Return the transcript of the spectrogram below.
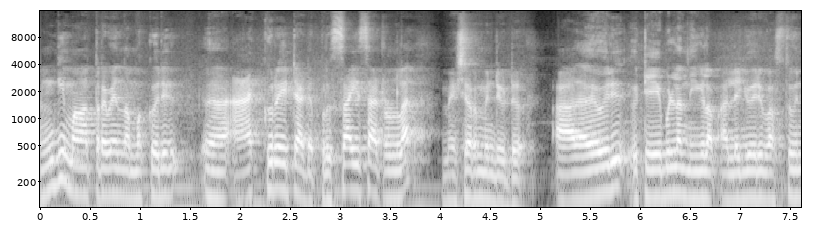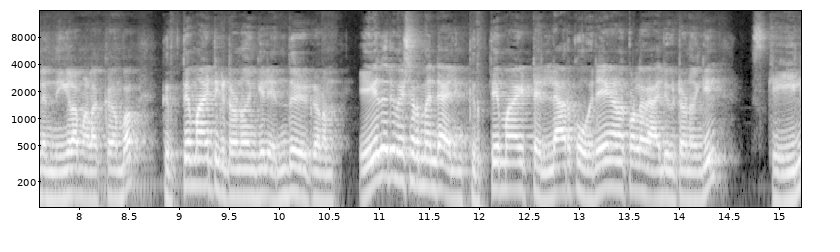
എങ്കിൽ മാത്രമേ നമുക്കൊരു ആക്യുറേറ്റ് ആയിട്ട് പ്രിസൈസ് ആയിട്ടുള്ള മെഷർമെന്റ് കിട്ടൂ. അതായത് ഒരു ടേബിളിന്റെ നീളം അല്ലെങ്കിൽ ഒരു വസ്തുവിന്റെ നീളം അളക്കുമ്പോൾ കൃത്യമായിട്ട് കിട്ടണമെങ്കിൽ എന്ത് എടുക്കണം? ഏതൊരു മെഷർമെന്റ് ആയാലും കൃത്യമായിട്ട് എല്ലാവർക്കും ഒരേ കണക്കുള്ള വാല്യൂ കിട്ടണമെങ്കിൽ സ്കെയിൽ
